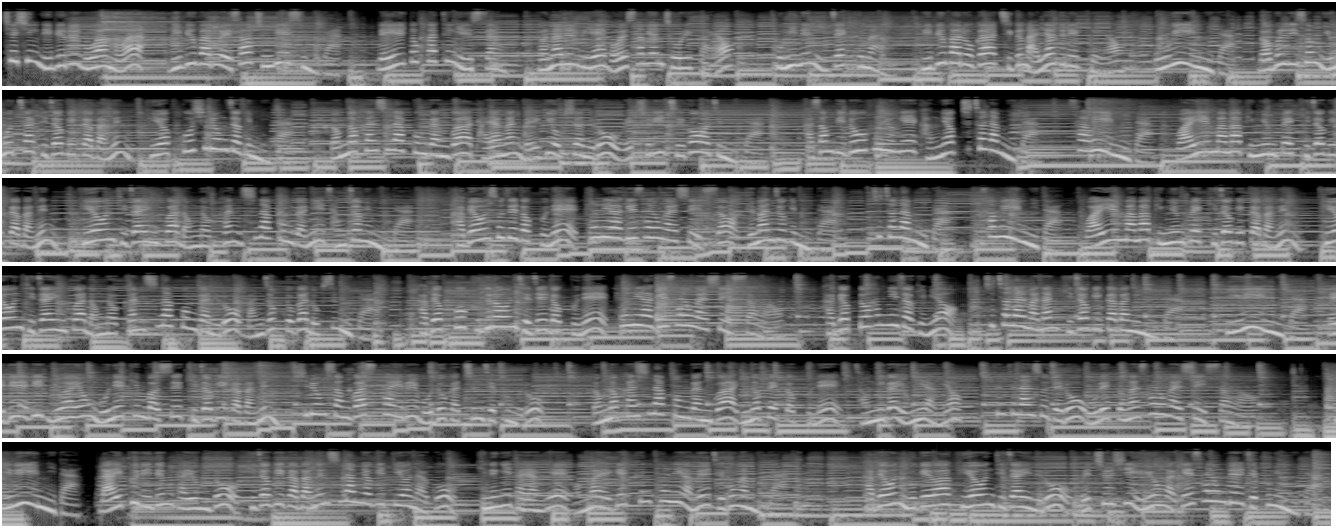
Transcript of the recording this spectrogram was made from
최신 리뷰를 모아 모아 리뷰 바로에서 준비했습니다. 매일 똑같은 일상, 변화를 위해 뭘 사면 좋을까요? 고민은 이제 그만. 리뷰 바로가 지금 알려드릴게요. 5위입니다. 러블리솜 유모차 기저귀 가방은 귀엽고 실용적입니다. 넉넉한 수납 공간과 다양한 매기 옵션으로 외출이 즐거워집니다. 가성비도 훌륭해 강력 추천합니다. 4위입니다. YM마마 빅룸백 기저귀 가방은 귀여운 디자인과 넉넉한 수납 공간이 장점입니다. 가벼운 소재 덕분에 편리하게 사용할 수 있어 대만족입니다. 추천합니다. 3위입니다. YM마마 빅룸백 기저귀 가방은 귀여운 디자인과 넉넉한 수납 공간으로 만족도가 높습니다. 가볍고 부드러운 재질 덕분에 편리하게 사용할 수 있어요. 가격도 합리적이며 추천할 만한 기저귀 가방입니다. 2위입니다. 레드에딧 유아용 모네 캔버스 기저귀 가방은 실용성과 스타일을 모두 갖춘 제품으로 넉넉한 수납 공간과 이너백 덕분에 정리가 용이하며 튼튼한 소재로 오랫동안 사용할 수 있어요. 1위입니다. 라이프 리듬 다용도 기저귀 가방은 수납력이 뛰어나고 기능이 다양해 엄마에게 큰 편리함을 제공합니다. 가벼운 무게와 귀여운 디자인으로 외출 시 유용하게 사용될 제품입니다.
